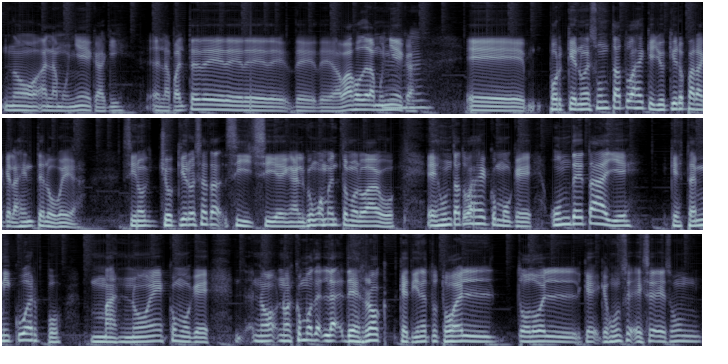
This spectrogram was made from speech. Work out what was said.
No, en la muñeca aquí, en la parte de, de- de- abajo de la muñeca. Eh, porque no es un tatuaje que yo quiero para que la gente lo vea. Sino yo quiero ese si, si en algún momento me lo hago, es un tatuaje como que un detalle que está en mi cuerpo, más no es como que no, no es como de, la- de rock que tiene to- todo el todo el que, que es un ese es un,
